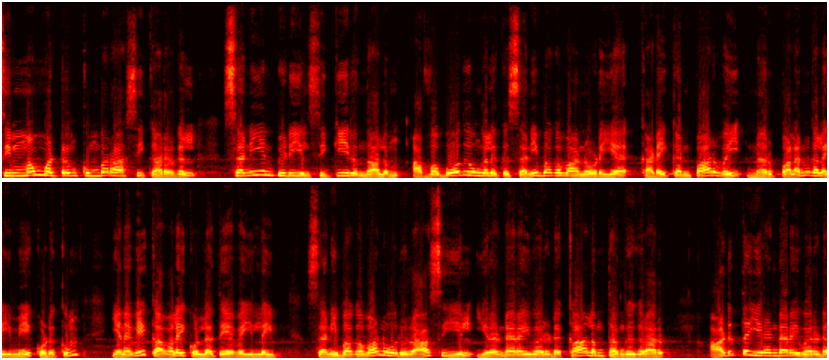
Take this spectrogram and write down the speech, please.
சிம்மம் மற்றும் கும்பராசிக்காரர்கள் சனியின் பிடியில் சிக்கியிருந்தாலும் அவ்வப்போது உங்களுக்கு சனி பகவானுடைய கடைக்கண் பார்வை நற்பலன்களையுமே கொடுக்கும். எனவே கவலை கொள்ள தேவையில்லை. சனி பகவான் ஒரு ராசியில் இரண்டரை வருட காலம் தங்குகிறார். அடுத்த இரண்டரை வருட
